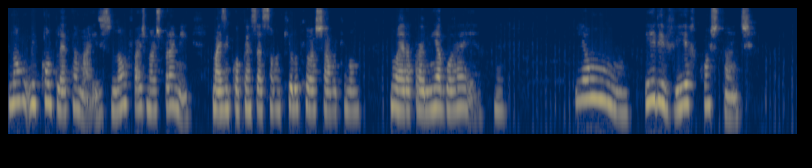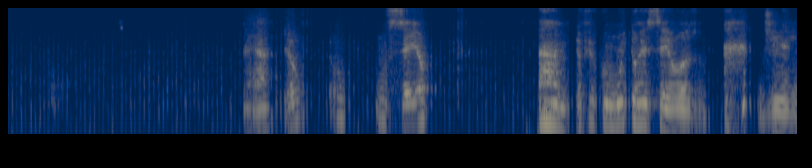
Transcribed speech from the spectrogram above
não me completa mais, isso não faz mais para mim. Mas em compensação, aquilo que eu achava que não não era para mim, agora é. Né? E é um ir e vir constante. É, eu, eu não sei, eu, eu fico muito receoso de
